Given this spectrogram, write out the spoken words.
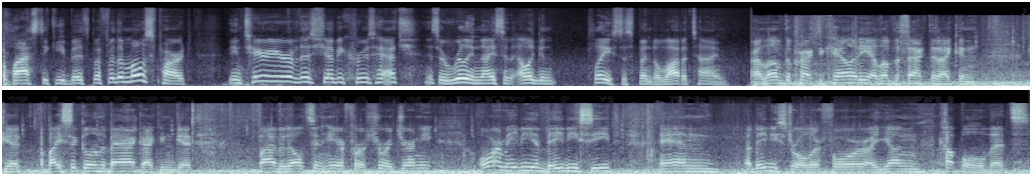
plasticky bits, but for the most part, the interior of this Chevy Cruze hatch is a really nice and elegant place to spend a lot of time. I love the practicality. I love the fact that I can get a bicycle in the back. I can get five adults in here for a short journey, or maybe a baby seat and a baby stroller for a young couple that's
